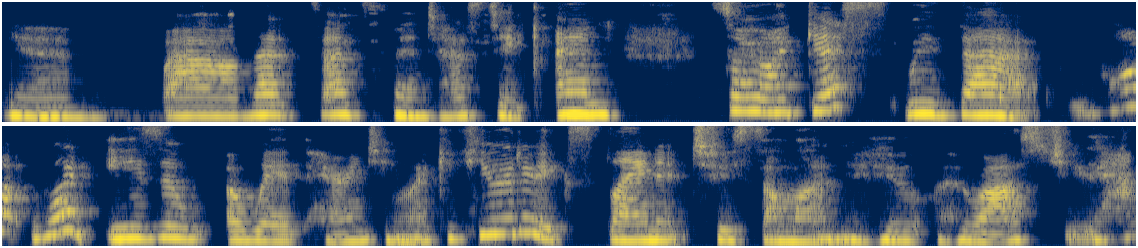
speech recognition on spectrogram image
Yeah, wow, that's that's fantastic. And so I guess with that, what what is a, aware parenting like? If you were to explain it to someone who who asked you, how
